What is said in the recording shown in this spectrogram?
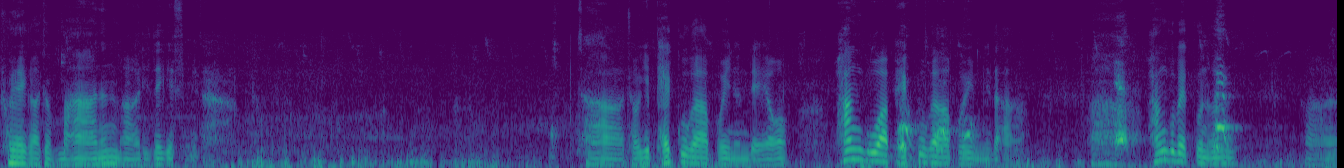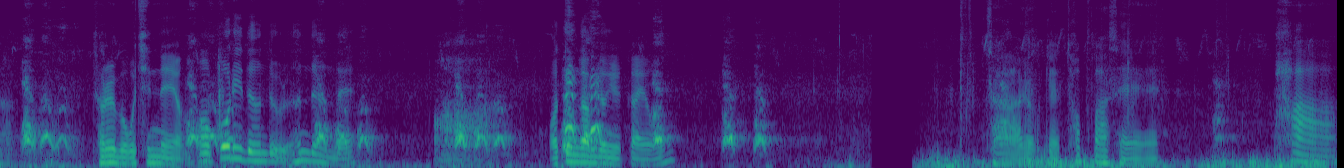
교회가 좀 많은 마을이 되겠습니다. 자, 저기 백구가 보이는데요. 황구와 백구가 보입니다. 아, 황구 백구는 아, 저를 보고 짖네요. 어, 꼬리도 흔들, 흔드는데. 아, 어떤 감정일까요? 자, 이렇게 텃밭에 파,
